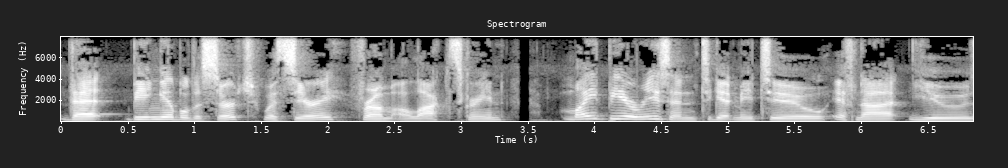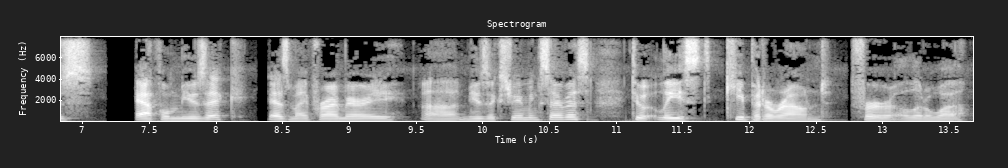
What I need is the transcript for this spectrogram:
that being able to search with Siri from a locked screen might be a reason to get me to, if not use Apple Music as my primary uh, music streaming service, to at least keep it around for a little while.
